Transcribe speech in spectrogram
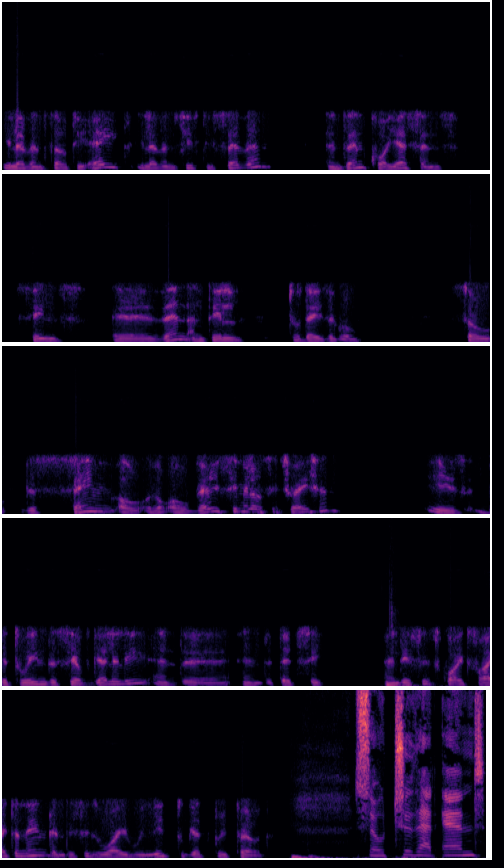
1138, 1157, and then quiescence since uh, then until two days ago. So the same or, or, very similar situation is between the Sea of Galilee and the, and the Dead Sea. And this is quite frightening, and this is why we need to get prepared. So, to that end,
